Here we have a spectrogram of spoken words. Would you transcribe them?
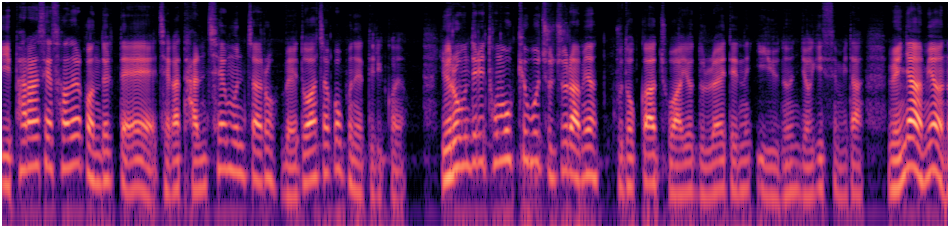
이 파란색 선을 건들 때 제가 단체 문자로 매도하자고 보내드릴 거예요. 여러분들이 토모큐브 주주라면 구독과 좋아요 눌러야 되는 이유는 여기 있습니다. 왜냐하면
